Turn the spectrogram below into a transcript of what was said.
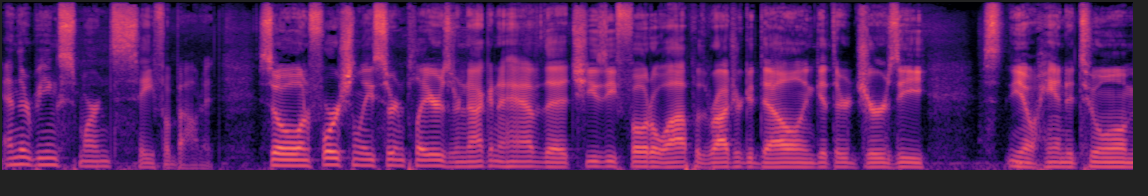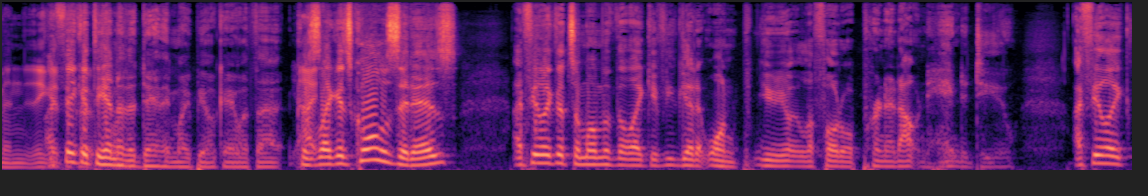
and they're being smart and safe about it. So unfortunately, certain players are not going to have that cheesy photo op with Roger Goodell and get their jersey, you know, handed to them, and they get I think at the end of the day they might be okay with that because like as cool as it is, I feel like that's a moment that like if you get it one you know the photo printed out and handed to you, I feel like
